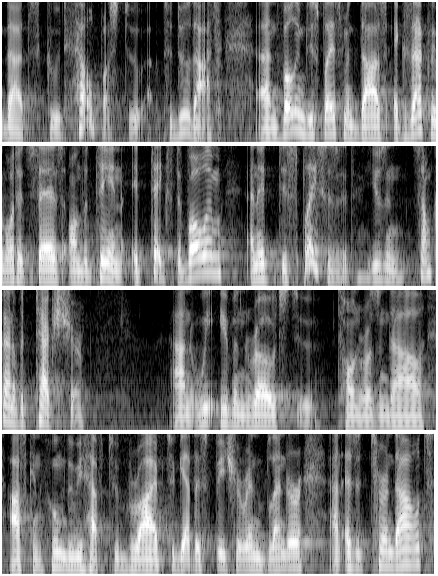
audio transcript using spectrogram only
that could help us to, to do that. And volume displacement does exactly what it says on the tin. It takes the volume and it displaces it using some kind of a texture. And we even wrote to Ton Roosendaal, asking whom do we have to bribe to get this feature in Blender. And as it turned out,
